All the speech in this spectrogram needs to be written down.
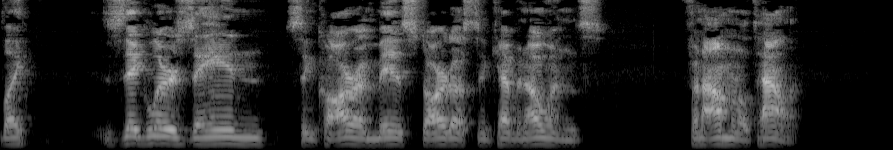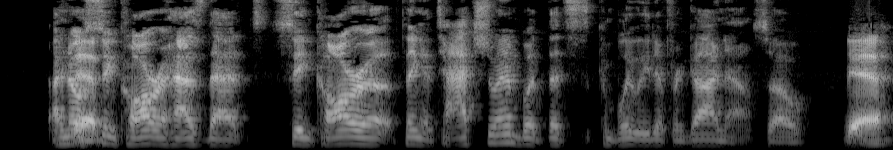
like Ziggler, Zayn, Sin Cara, Miz, Stardust, and Kevin Owens, phenomenal talent. I know Yeah. Sin Cara has that Sin Cara thing attached to him, but that's a completely different guy now. So, Yeah.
